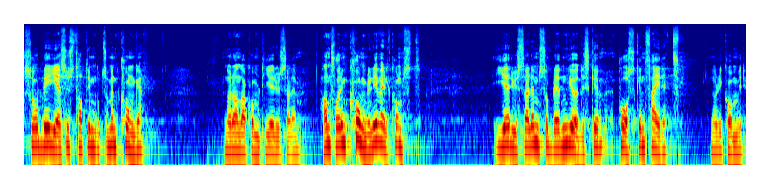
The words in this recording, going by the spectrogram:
så blir Jesus tatt imot som en konge når han da kommer til Jerusalem. Han får en kongelig velkomst. I Jerusalem så ble den jødiske påsken feiret når de kommer.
